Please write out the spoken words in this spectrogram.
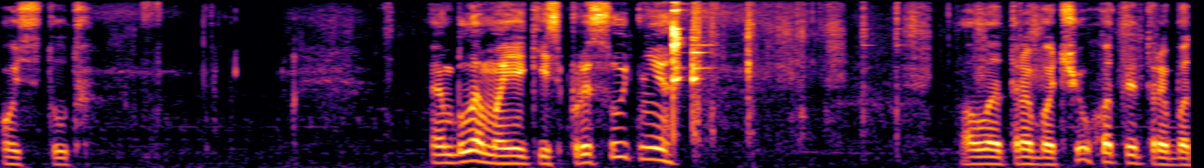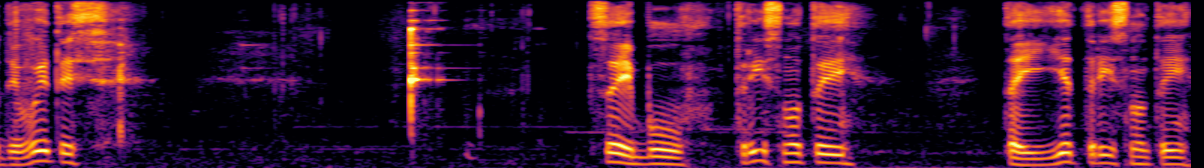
ось тут. Емблеми якісь присутні, але треба чухати, треба дивитись. Цей був тріснутий. та і є тріснутий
